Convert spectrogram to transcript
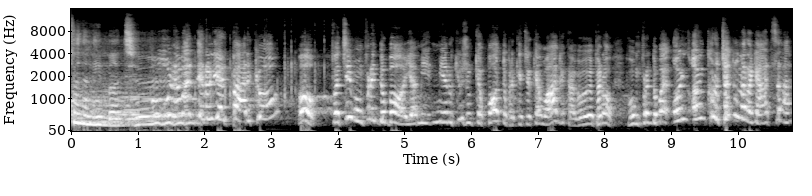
finally my turn. Una volta ero lì al parco, oh, facevo un freddo boia, mi, mi ero chiuso il cappotto perché cercavo Agatha, eh, però un freddo boia, ho, ho incrociato una ragazza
